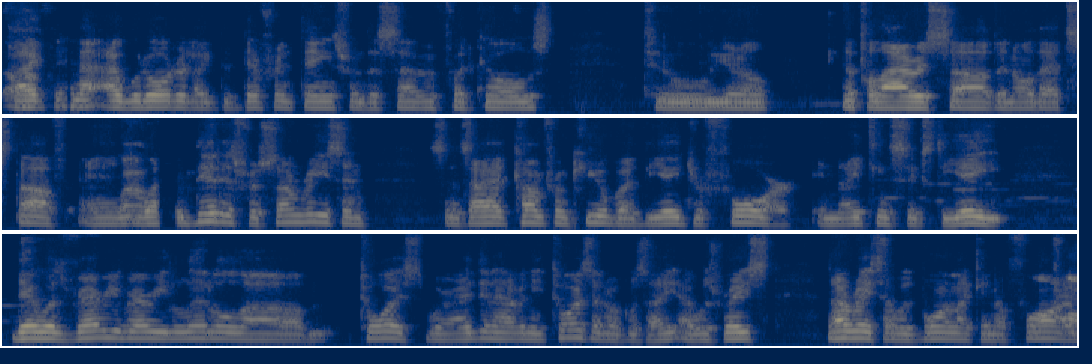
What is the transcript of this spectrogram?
Back then, I would order like the different things from the seven foot ghost to you know the Polaris sub and all that stuff. And wow. what I did is for some reason since I had come from Cuba at the age of four in 1968, there was very, very little um, toys where I didn't have any toys at all because I, I was raised, not raised, I was born like in a farm.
